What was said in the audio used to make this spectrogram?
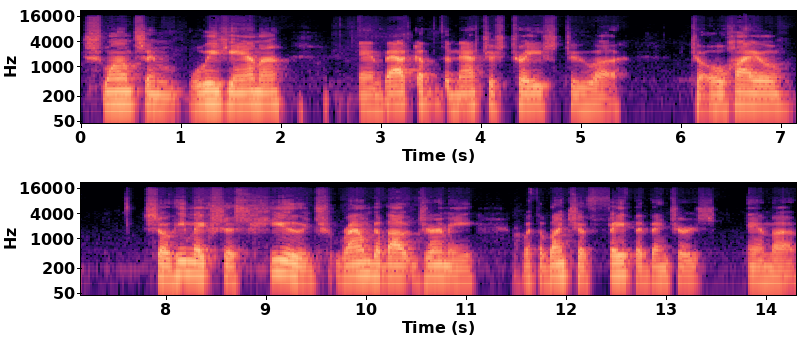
swamps in Louisiana and back up the Natchez Trace to uh, to Ohio. So he makes this huge roundabout journey with a bunch of faith adventures and uh,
